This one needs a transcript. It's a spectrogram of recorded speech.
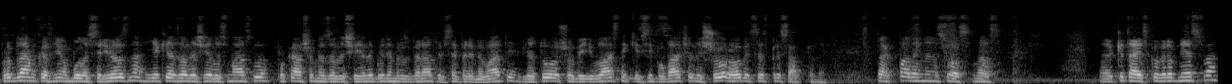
Проблемка з ним була серйозна, яке залишилось масло. Поки що ми залишили, будемо розбирати, все перемивати, для того, щоб і власники всі побачили, що робиться з присадками. Так, паливний насос у нас е, китайського виробництва.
